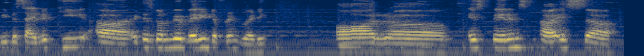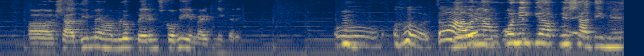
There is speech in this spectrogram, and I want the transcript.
we decided कि it is going to be a very different wedding और uh, इस पेरेंट्स uh, इस uh, शादी में हम लोग पेरेंट्स को भी इनवाइट नहीं करेंगे। तो हमको नहीं किया अपनी शादी में।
